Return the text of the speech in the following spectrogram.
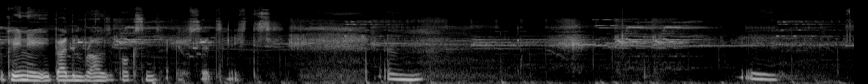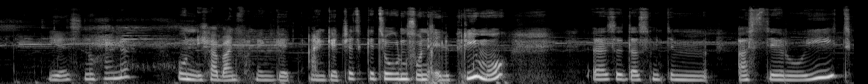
Okay, nee, bei den Brawl-Boxen sage ich jetzt nicht. Ähm, hier ist noch eine. Und ich habe einfach ein Gadget gezogen von El Primo. Also das mit dem Asteroid,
